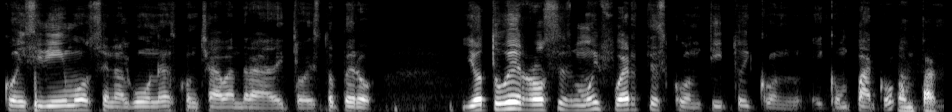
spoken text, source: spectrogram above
coincidimos en algunas con Chava Andrade y todo esto, pero yo tuve roces muy fuertes con Tito y con, y con Paco. Con Paco.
